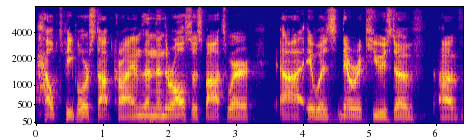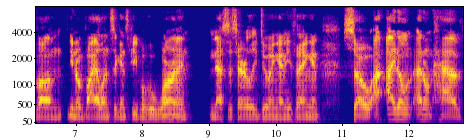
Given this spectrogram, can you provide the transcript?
helped people or stopped crimes, and then there were also spots where uh, it was they were accused of of um, you know violence against people who weren't necessarily doing anything, and so I, I don't I don't have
